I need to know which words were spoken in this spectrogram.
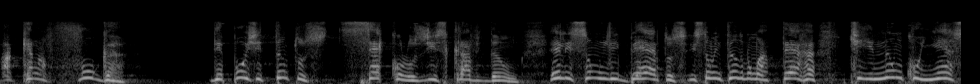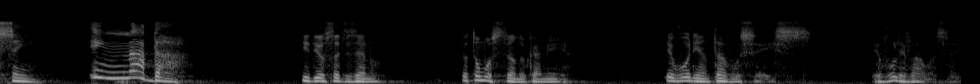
Aquela fuga, depois de tantos séculos de escravidão, eles são libertos, estão entrando numa terra que não conhecem em nada. E Deus está dizendo: Eu estou mostrando o caminho, eu vou orientar vocês, eu vou levar vocês.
